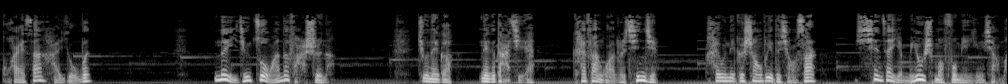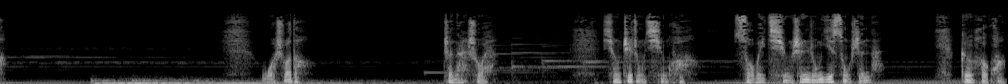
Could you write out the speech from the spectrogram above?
快三海又问：“那已经做完的法事呢？就那个那个大姐开饭馆的亲戚，还有那个上位的小三儿，现在也没有什么负面影响吗？”我说道：“这难说呀，像这种情况，所谓请神容易送神难。”更何况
